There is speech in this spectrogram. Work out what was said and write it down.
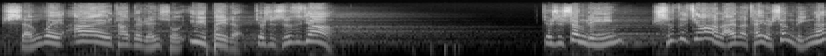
神为爱他的人所预备的，就是十字架，就是圣灵。十字架来了，才有圣灵啊，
